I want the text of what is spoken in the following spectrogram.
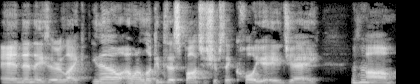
and then they are like you know i want to look into the sponsorships. They call you aj mm-hmm. um,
